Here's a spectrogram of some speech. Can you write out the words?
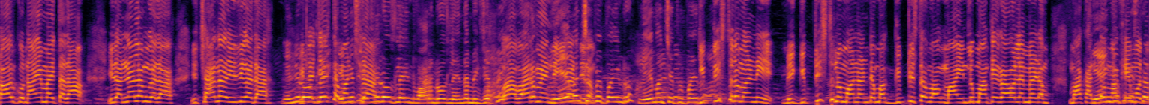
సార్కు న్యాయం అవుతుందా? ఇది అన్నాలం కదా? ఇది చాలా ఇది కదా? చేస్తే మంచిదా? రోజులైంది? వారం రోజులైందా మీకు చెప్పి? వారం అయింది ఏమని చెప్పిపోయినరు ఏమని చెప్పిపోయినరు గిఫ్ట్ ఇస్తున్నామని మీకు గిఫ్ట్ ఇస్తున్నాం అని అంటే మాకు గిఫ్ట్ ఇస్తే మాకు మా ఇండ్లు మాకే కావాలి మేడం? మాకు అంతా మాకేమొద్దు.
